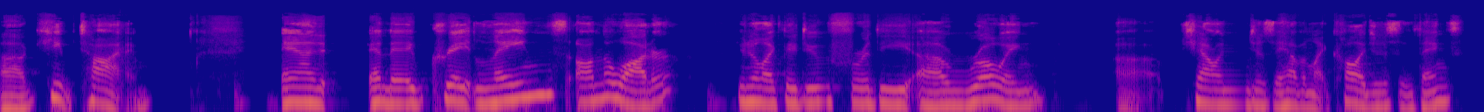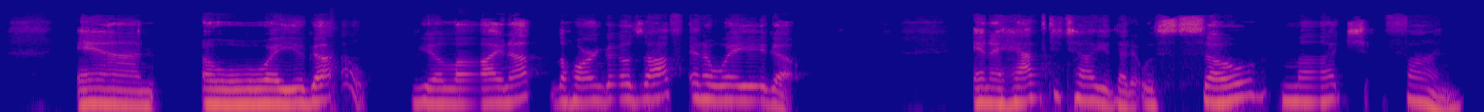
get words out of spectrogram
uh, keep time. And and they create lanes on the water, you know, like they do for the uh, rowing uh, challenges they have in like colleges and things. And away you go. You line up, the horn goes off, and away you go. And I have to tell you that it was so much fun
